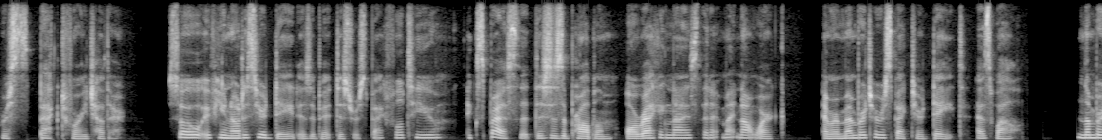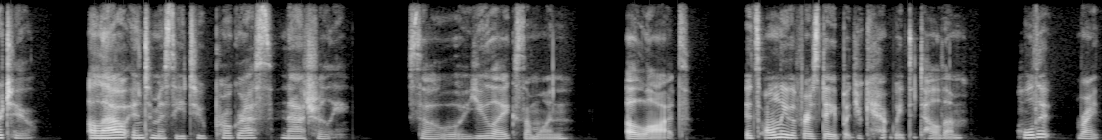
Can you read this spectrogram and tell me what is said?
respect for each other. So if you notice your date is a bit disrespectful to you, express that this is a problem or recognize that it might not work. And remember to respect your date as well. Number two, allow intimacy to progress naturally. So you like someone a lot. It's only the first date, but you can't wait to tell them. Hold it right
